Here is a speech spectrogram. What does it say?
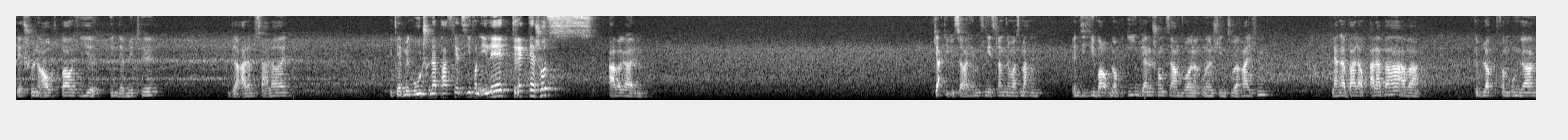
der schöne Aufbau hier in der Mitte. Wieder Adam Salai. Gefällt mir gut. Schöner Pass jetzt hier von Elek. Direkt der Schuss. Aber gehalten. ja, die Österreicher müssen jetzt langsam was machen, wenn sie hier überhaupt noch irgendwie eine Chance haben wollen, Unentschieden zu erreichen. Langer Ball auf Alaba, aber geblockt vom Ungarn.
